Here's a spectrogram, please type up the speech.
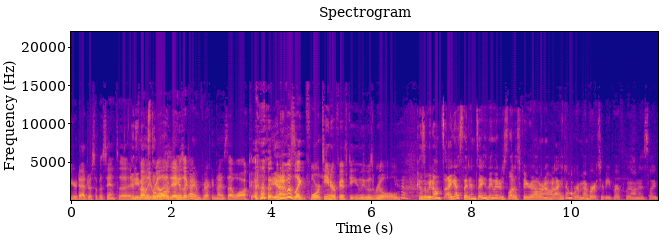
your dad dress up as Santa, and, And he, he finally realized. walk. Yeah, he was like, "I recognize that walk." Yeah. he was like fourteen or fifteen. He was real old. Because we don't, I guess they didn't say anything. They just let us figure it out on our own. I don't remember, to be perfectly honest. Like,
